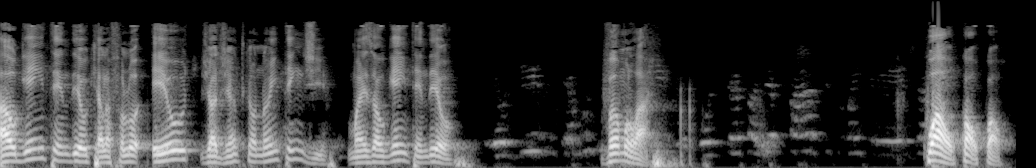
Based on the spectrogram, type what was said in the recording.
Alguém entendeu o que ela falou? Eu já adianto que eu não entendi, mas alguém entendeu? Vamos lá. Qual, qual, qual?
